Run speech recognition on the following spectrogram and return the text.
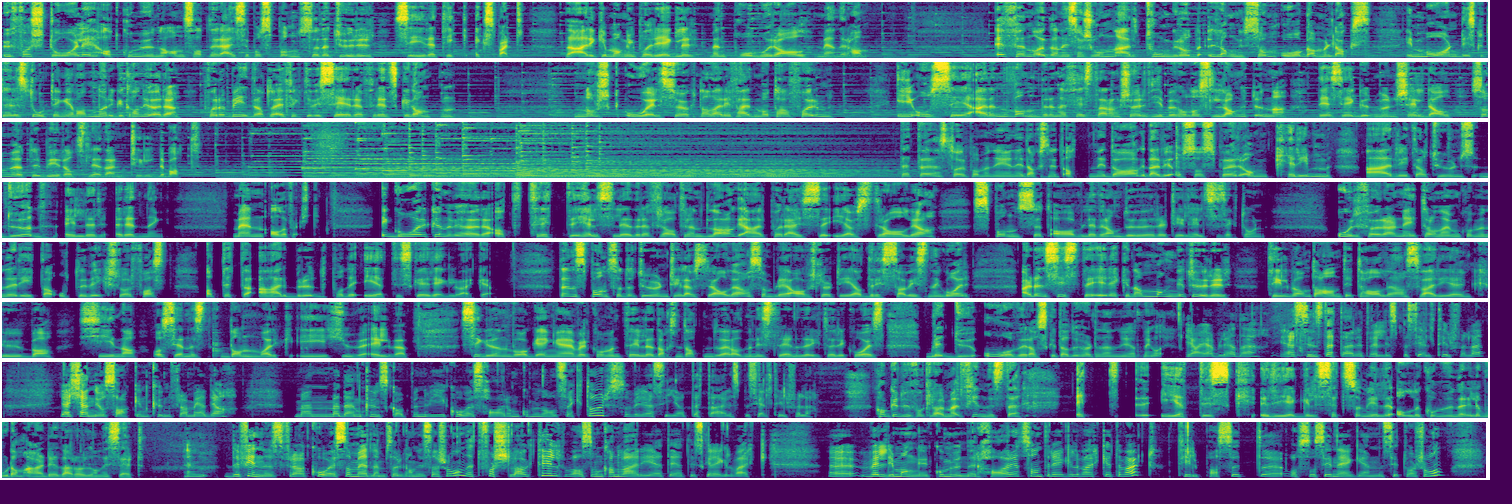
Uforståelig at kommuneansatte reiser på sponsede turer, sier etikkekspert. Det er ikke mangel på regler, men på moral, mener han. FN-organisasjonen er tungrodd, langsom og gammeldags. I morgen diskuterer Stortinget hva Norge kan gjøre for å bidra til å effektivisere fredsgiganten. Norsk OL-søknad er i ferd med å ta form. IOC er en vandrende festarrangør vi bør holde oss langt unna. Det sier Gudmund Skjeldal, som møter byrådslederen til debatt. Dette står på menyen i Dagsnytt 18 i dag, der vi også spør om krim er litteraturens død eller redning. Men aller først. I går kunne vi høre at 30 helseledere fra Trøndelag er på reise i Australia, sponset av leverandører til helsesektoren. Ordføreren i Trondheim kommune, Rita Ottervik, slår fast at dette er brudd på det etiske regelverket. Den sponsede turen til Australia, som ble avslørt i Adresseavisen i går, er den siste i rekken av mange turer til bl.a. Italia, Sverige, Cuba, Kina og senest Danmark i 2011. Sigrun Vågeng, velkommen til Dagsnytt 18. Du er administrerende direktør i KS. Ble du overrasket da du hørte den nyheten i går? Ja, jeg ble det. Jeg syns dette er et veldig spesielt tilfelle. Jeg kjenner jo saken kun fra media. Men med den kunnskapen vi i KS har om kommunal sektor, så vil jeg si at dette er et spesielt tilfelle. Kan ikke du forklare meg, finnes det et etisk regelsett som gjelder alle kommuner, eller hvordan er det der organisert? Det finnes fra KS som medlemsorganisasjon et forslag til hva som kan være i et etisk regelverk. Eh, veldig mange kommuner har et sånt regelverk etter hvert tilpasset eh, også sin egen situasjon.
